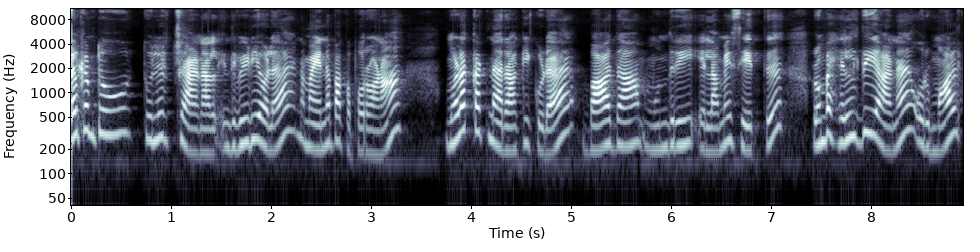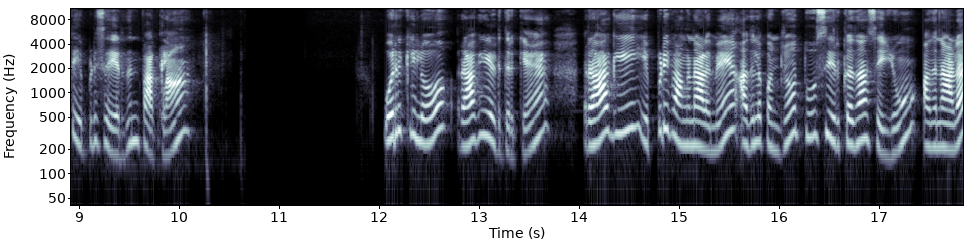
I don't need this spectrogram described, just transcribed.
வெல்கம் டு துளிர் சேனல் இந்த வீடியோவில் நம்ம என்ன பார்க்க போகிறோன்னா முளைக்கட்டின ராகி கூட பாதாம் முந்திரி எல்லாமே சேர்த்து ரொம்ப ஹெல்த்தியான ஒரு மால்ட் எப்படி செய்கிறதுன்னு பார்க்கலாம். ஒரு கிலோ ராகி எடுத்திருக்கேன். ராகி எப்படி வாங்கினாலுமே அதில் கொஞ்சம் தூசி இருக்க தான் செய்யும். அதனால்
